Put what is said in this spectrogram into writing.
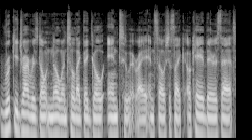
rookie drivers don't know until like they go into it, right? And so it's just like, okay, there's that.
